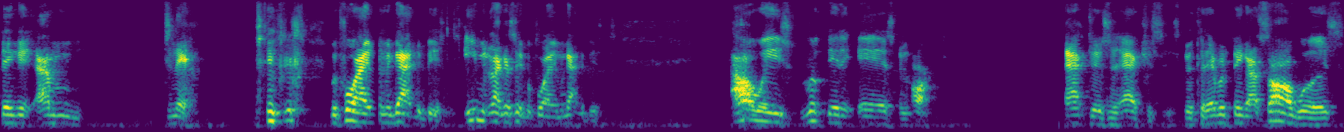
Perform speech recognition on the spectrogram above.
it, I'm to now. before I even got the business. Even like I said, before I even got the business. I always looked at it as an art. Actors and actresses, because everything I saw was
